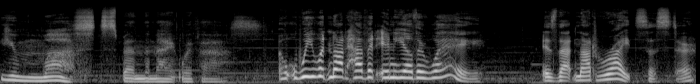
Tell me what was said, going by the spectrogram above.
You must spend the night with us. Oh, we would not have it any other way. Is that not right, sister?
